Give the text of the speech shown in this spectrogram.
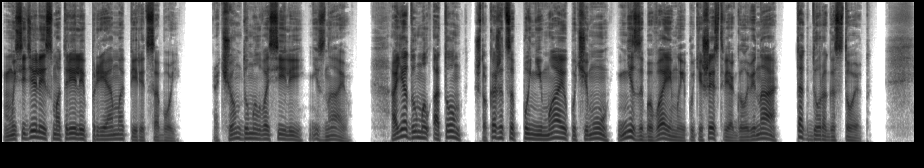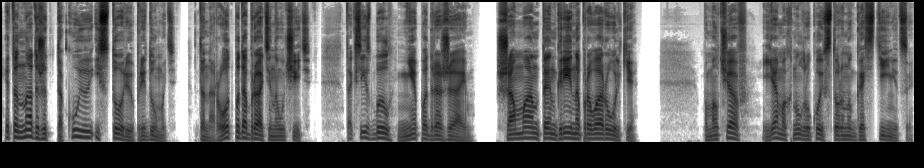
Мы сидели и смотрели прямо перед собой. О чем думал Василий, не знаю. А я думал о том, что, кажется, понимаю, почему незабываемые путешествия Головина так дорого стоят. Это надо же такую историю придумать, да народ подобрать и научить. Таксист был неподражаем. Шаман Тенгри на праворульке. Помолчав, я махнул рукой в сторону гостиницы,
